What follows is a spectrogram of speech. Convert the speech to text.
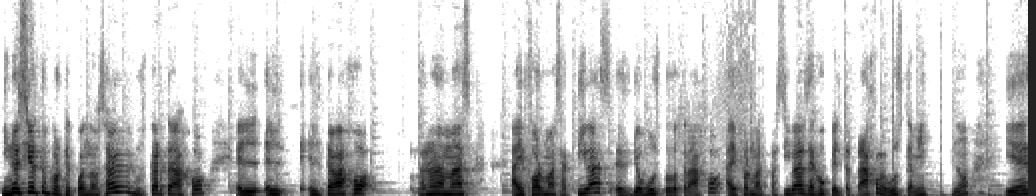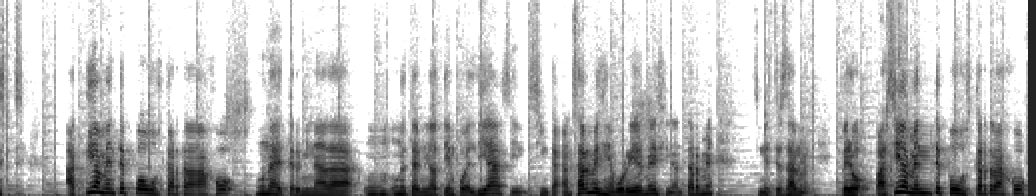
Y no es cierto porque cuando sabes buscar trabajo, el, trabajo, o nada más hay formas activas, es yo busco trabajo, hay formas pasivas, dejo que el trabajo me busque a mí, ¿no? Y es, activamente puedo buscar trabajo una determinada, un, un determinado tiempo del día, sin, sin cansarme, sin aburrirme, sin antarme, sin estresarme. Pero pasivamente puedo buscar trabajo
